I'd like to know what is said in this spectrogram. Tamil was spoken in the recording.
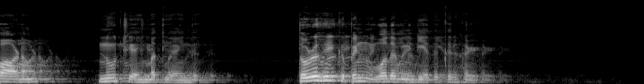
பாடம் நூற்றி ஐம்பத்தி ஐந்து. தொழுகைக்கு பின் ஓத வேண்டிய திக்கர்கள்.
